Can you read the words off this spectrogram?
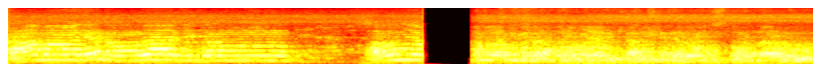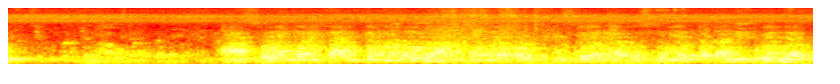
రామాయణం రాజితం. కలిసి నిర్వహిస్తూ ఉన్నారు ఆ స్వయంవర కార్యక్రమంలో రామచంద్రమూర్తి శివధనుస్సుని ఎత్తడానికి వెళ్ళారు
